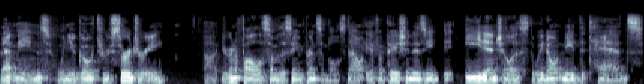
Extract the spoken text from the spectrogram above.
That means when you go through surgery, uh, you're going to follow some of the same principles. Now, if a patient is edentulous, we don't need the TADS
